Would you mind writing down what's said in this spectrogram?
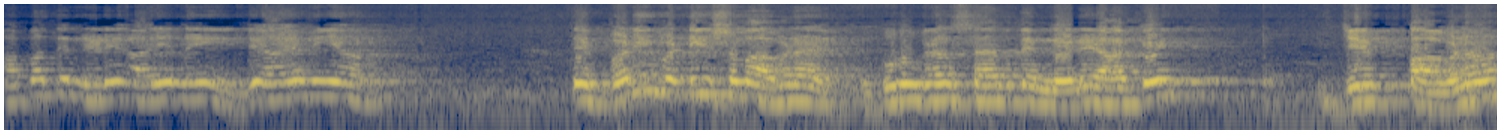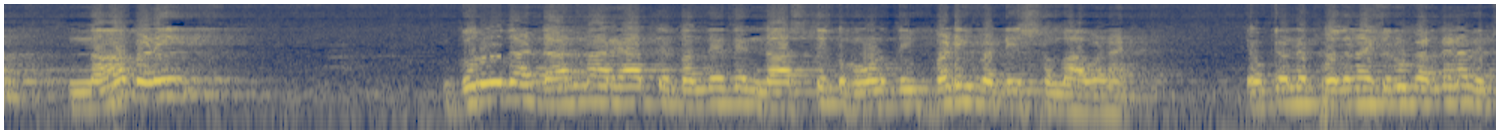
ਆਪਾਂ ਤੇ ਨੇੜੇ ਆਏ ਨਹੀਂ, ਜੇ ਆਏ ਵੀ ਆ ਤੇ ਬੜੀ ਵੱਡੀ ਸੰਭਾਵਨਾ ਹੈ ਗੁਰੂ ਗ੍ਰੰਥ ਸਾਹਿਬ ਦੇ ਨੇੜੇ ਆ ਕੇ ਜੇ ਭਾਵਨਾ ਨਾ ਬਣੀ, ਗੁਰੂ ਦਾ ਡਰ ਨਾ ਰਿਹਾ ਤੇ ਬੰਦੇ ਦੇ ਨਾਸਤਿਕ ਹੋਣ ਦੀ ਬੜੀ ਵੱਡੀ ਸੰਭਾਵਨਾ ਹੈ। ਕਿਉਂਕਿ ਉਹਨੇ ਫੁੱਲਣਾ ਸ਼ੁਰੂ ਕਰ ਦੇਣਾ ਵਿੱਚ।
